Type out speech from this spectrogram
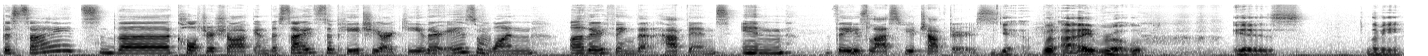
besides the culture shock and besides the patriarchy, there is one other thing that happens in these last few chapters. Yeah. What I wrote is let me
